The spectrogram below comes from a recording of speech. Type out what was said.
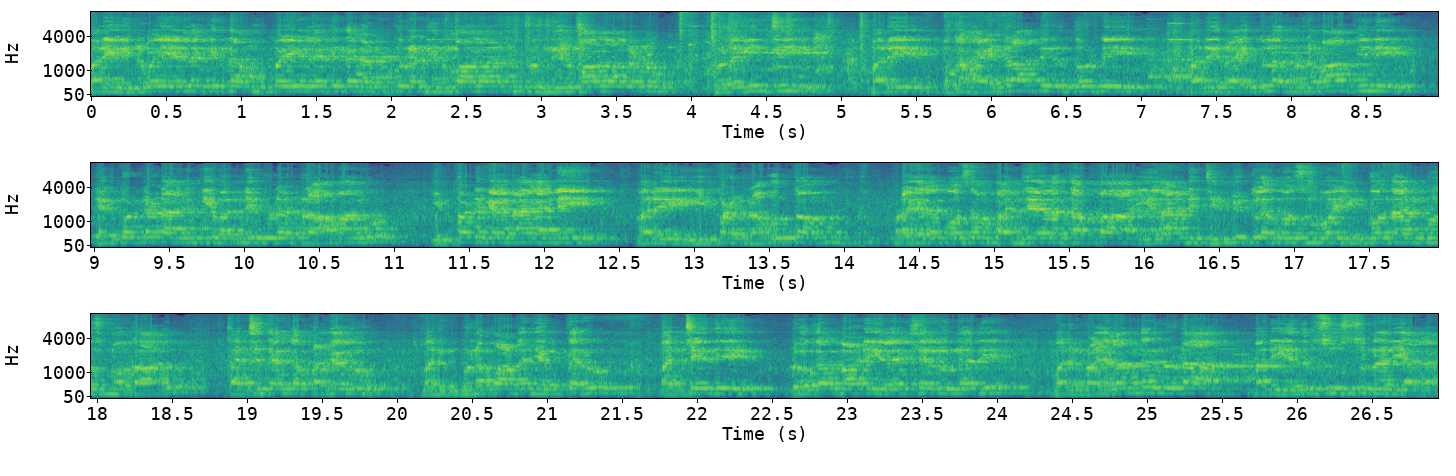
మరి ఇరవై ఏళ్ళ కింద ముప్పై ఏళ్ళ కింద కట్టుకున్న నిర్మాణాలను నిర్మాణాలను తొలగించి మరి ఒక హైడ్రా పేరుతోటి మరి రైతుల రుణమాఫీని ఎగ్గొట్టడానికి ఇవన్నీ కూడా డ్రామాలు. ఇప్పటికైనా కానీ మరి ఇప్పటి ప్రభుత్వం ప్రజల కోసం పనిచేయాలి తప్ప ఇలాంటి జిమ్మికుల కోసమో ఇంకో దానికోసమో కాదు. ఖచ్చితంగా ప్రజలు మరి గుణపాఠం చెప్తారు. వచ్చేది లోకల్ బాడీ ఎలక్షన్లు ఉన్నది. మరి ప్రజలందరూ కూడా మరి ఎదురు చూస్తున్నారు ఇలా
